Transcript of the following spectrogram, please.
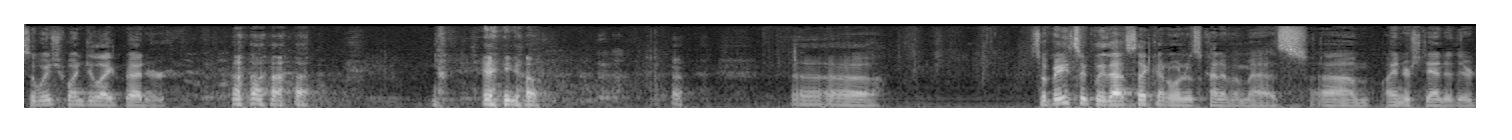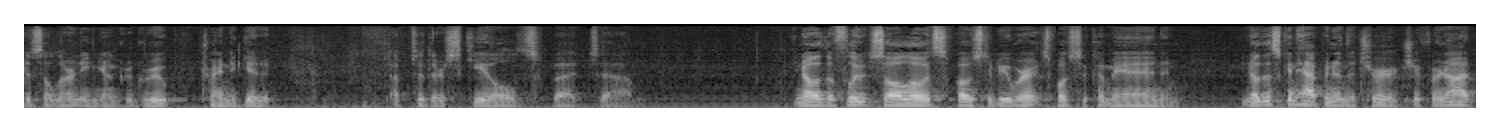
So which one do you like better? there you go. Uh, so basically, that second one was kind of a mess. Um, I understand that they're just a learning younger group trying to get it up to their skills, but um, you know, the flute solo is supposed to be where it's supposed to come in, and you know, this can happen in the church if we're not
